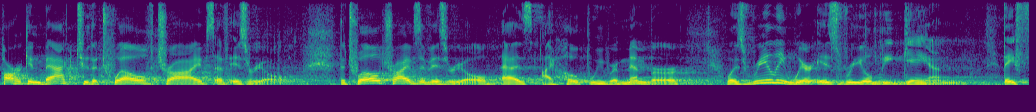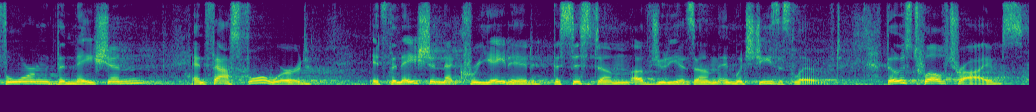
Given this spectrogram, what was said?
harken back to the 12 tribes of Israel. The 12 tribes of Israel, as I hope we remember, was really where Israel began. They formed the nation, and fast forward, it's the nation that created the system of Judaism in which Jesus lived. Those 12 tribes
